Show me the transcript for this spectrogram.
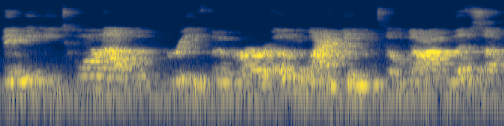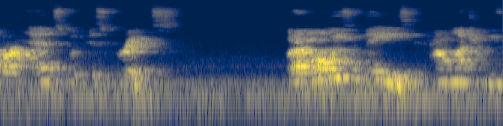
May we be torn up with grief over our own lacking until God lifts up our heads with His grace. But I'm always amazed at how much we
